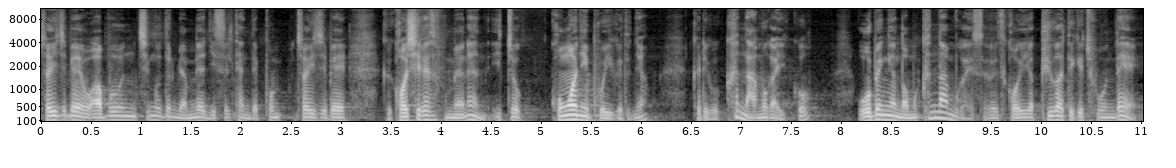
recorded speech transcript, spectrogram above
저희 집에 와본 친구들 몇몇 있을 텐데 저희 집에 그 거실에서 보면은 이쪽 공원이 보이거든요. 그리고 큰 나무가 있고 500년 넘은 큰 나무가 있어요. 그래서 거기가 뷰가 되게 좋은데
